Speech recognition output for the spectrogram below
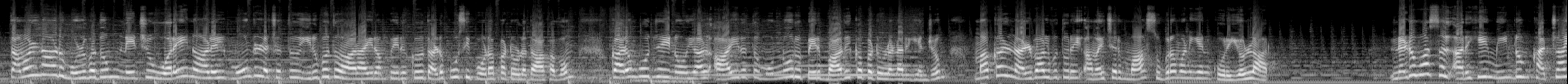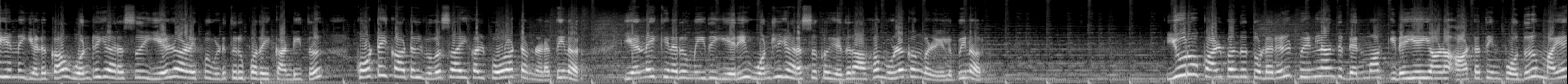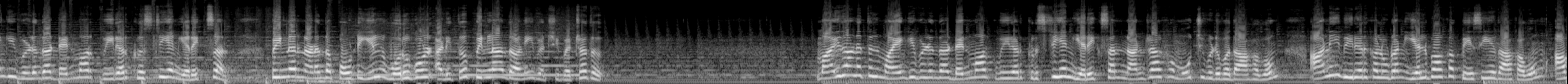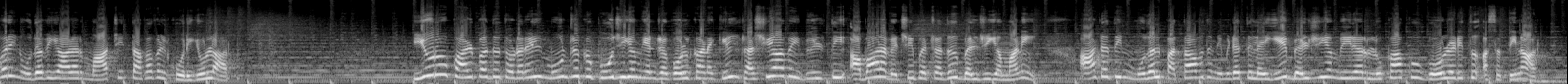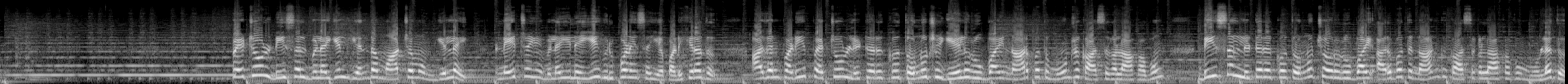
தமிழ்நாடு முழுவதும் நேற்று ஒரே நாளில் மூன்று லட்சத்து இருபது ஆறாயிரம் பேருக்கு தடுப்பூசி போடப்பட்டுள்ளதாகவும் கரும்பூஞ்சை நோயால் ஆயிரத்து முன்னூறு பேர் பாதிக்கப்பட்டுள்ளனர் என்றும் மக்கள் நல்வாழ்வுத்துறை அமைச்சர் மா. சுப்பிரமணியன் கூறியுள்ளார். நெடுவாசல் அருகே மீண்டும் கச்சா எண்ணெய் எடுக்க ஒன்றிய அரசு ஏழு அழைப்பு விடுத்திருப்பதை கண்டித்து கோட்டைக்காட்டில் விவசாயிகள் போராட்டம் நடத்தினர். எண்ணெய் கிணறு மீது ஏறி ஒன்றிய அரசுக்கு எதிராக முழக்கங்கள் எழுப்பினர். யூரோ கால்பந்து தொடரில் பின்லாந்து டென்மார்க் இடையேயான ஆட்டத்தின் போது மயங்கி விழுந்த டென்மார்க் வீரர் கிறிஸ்டியன் எரிக்சன். பின்னர் நடந்த போட்டியில் ஒரு கோல் அடித்து பின்லாந்து அணி வெற்றி பெற்றது. மைதானத்தில் மயங்கி விழுந்த டென்மார்க் வீரர் கிறிஸ்டியன் எரிக்சன் நன்றாக மூச்சு விடுவதாகவும் அணி வீரர்களுடன் இயல்பாக பேசியதாகவும் அவரின் உதவியாளர் மார்டின் தகவல் கூறியுள்ளார். யூரோ கால்பந்து தொடரில் மூன்றுக்கு பூஜ்ஜியம் என்ற கோல் கணக்கில் ரஷ்யாவை வீழ்த்தி அபார வெற்றி பெற்றது பெல்ஜியம் அணி. ஆட்டத்தின் முதல் பத்தாவது நிமிடத்திலேயே பெல்ஜியம் வீரர் லுகாக்கு கோல் அடித்து அசத்தினார். பெட்ரோல் டீசல் விலையில் எந்த மாற்றமும் இல்லை. நேற்றைய விலையிலேயே விற்பனை செய்யப்படுகிறது. அதன்படி பெட்ரோல் லிட்டருக்கு தொன்னூற்றி ஏழு ரூபாய் நாற்பத்தி மூன்று காசுகளாகவும் டீசல் லிட்டருக்கு தொன்னூற்றொரு ரூபாய் அறுபத்து நான்கு காசுகளாகவும் உள்ளது.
